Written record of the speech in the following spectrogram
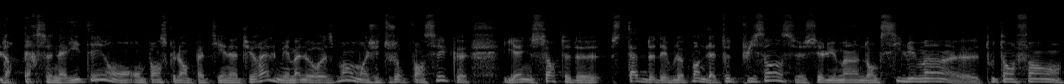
leur personnalité. On, pense que l'empathie est naturelle, mais malheureusement, moi j'ai toujours pensé qu'il y a une sorte de stade de développement de la toute-puissance chez l'humain. Donc si l'humain, euh, tout enfant,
